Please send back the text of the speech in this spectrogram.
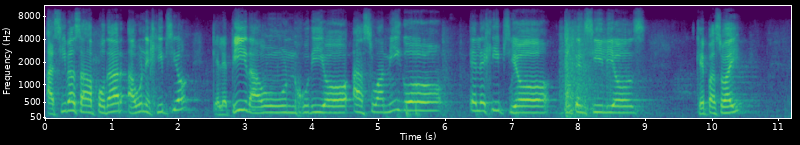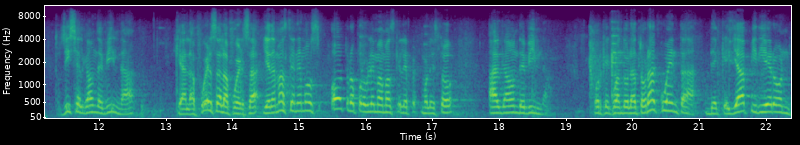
así vas a apodar a un egipcio que le pida a un judío a su amigo el egipcio utensilios. ¿Qué pasó ahí? Dice el Gaón de Vilna que a la fuerza, a la fuerza, y además tenemos otro problema más que le molestó al Gaón de Vilna, porque cuando la Torah cuenta de que ya pidieron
